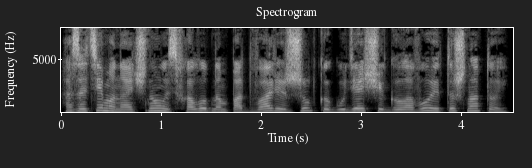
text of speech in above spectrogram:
А затем она очнулась в холодном подвале с жутко гудящей головой и тошнотой.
